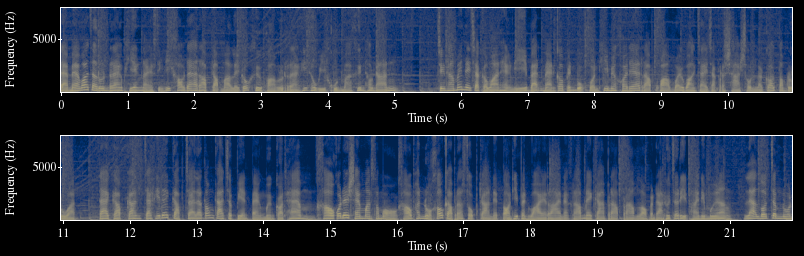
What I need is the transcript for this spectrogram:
แต่แม้ว่าจะรุนแรงเพียงไหนสิ่งที่เขาได้รับกลับมาเลยก็คือความรุนแรงที่ทวีคูณมากขึ้นเท่านั้น จึงทำให้ในจักรวาลแห่งนี้แบทแมนก็เป็นบุคคลที่ไม่ค่อยได้รับความไว้วางใจจากประชาชนและก็ตำรวจ แต่กับการแจ็คที่ได้กลับใจและต้องการจะเปลี่ยนแปลงเมืองกอแทมเขาก็ได้ใช้มันสมองเขาผนวกเข้ากับประสบการณ์ในตอนที่เป็นวายร้ายนะครับในการปราบปรามเหล่าบรรดาทุจริตภายในเมือง และลดจำนวน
